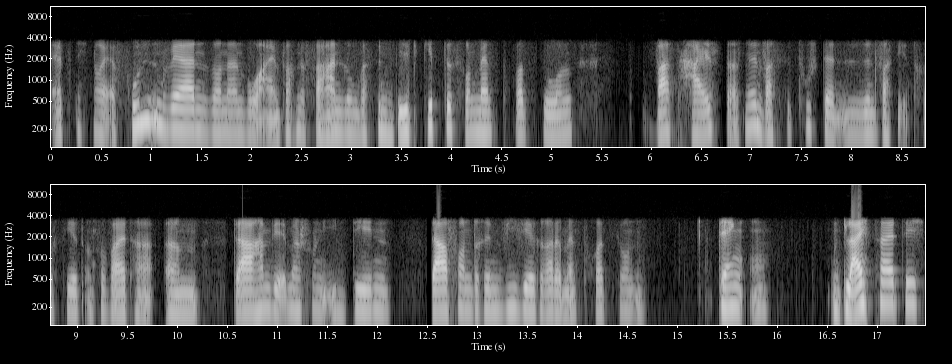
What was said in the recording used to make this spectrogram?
Apps nicht neu erfunden werden, sondern wo einfach eine Verhandlung, was für ein Bild gibt es von Menstruation, was heißt das, ne, was für Zustände sie sind, was sie interessiert und so weiter. Ähm, da haben wir immer schon Ideen davon drin, wie wir gerade Menstruation denken. Und gleichzeitig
